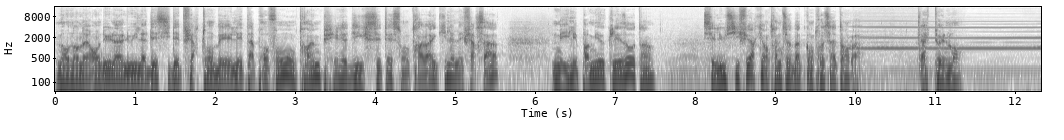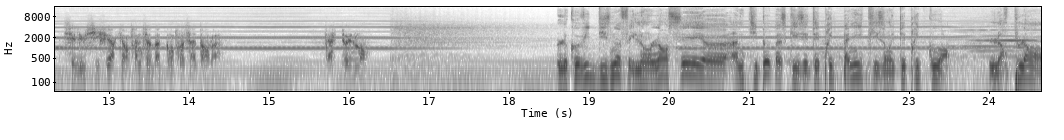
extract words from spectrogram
mais on en est rendu là. Lui, il a décidé de faire tomber l'État profond, Trump. Il a dit que c'était son travail, qu'il allait faire ça. Mais il est pas mieux que les autres. Hein. C'est Lucifer qui est en train de se battre contre Satan, là. Actuellement. C'est Lucifer qui est en train de se battre contre Satan, là. Actuellement. Le Covid-19, ils l'ont lancé euh, un petit peu parce qu'ils étaient pris de panique, ils ont été pris de court. Leur plan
